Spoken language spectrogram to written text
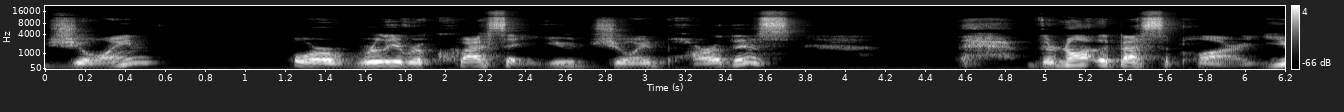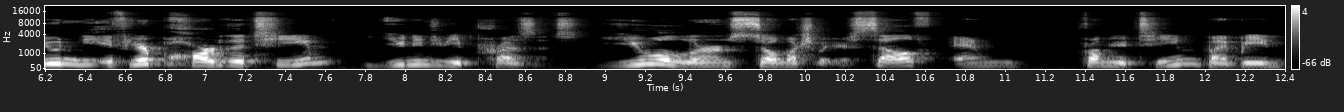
join or really request that you join part of this, they're not the best supplier. You need, if you're part of the team, you need to be present. You will learn so much about yourself and from your team by being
